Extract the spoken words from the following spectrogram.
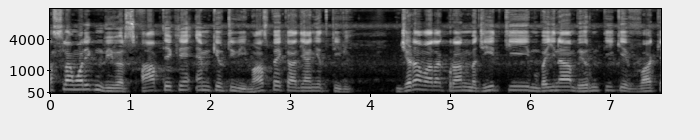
अस्सलाम वालेकुम आप देख रहे हैं M Q T V Bhajpa कादियानियत टी वी जड़ा वाला कुरान मजीद की मुबैना बेहरमती के वाक़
